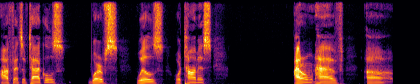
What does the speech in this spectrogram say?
offensive tackles, Wirfs, Wills, or Thomas, I don't have. Uh,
